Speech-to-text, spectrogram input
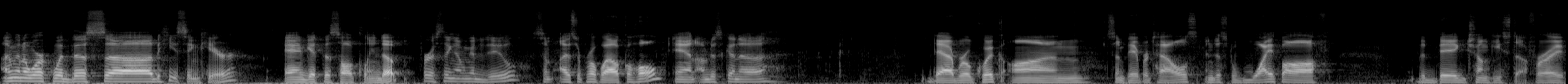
I'm gonna work with this, uh, the heatsink here and get this all cleaned up. First thing I'm gonna do, some isopropyl alcohol, and I'm just gonna dab real quick on some paper towels and just wipe off the big chunky stuff, right?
